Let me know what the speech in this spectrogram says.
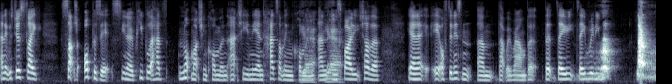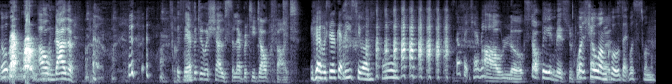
And it was just like such opposites, you know, people that had not much in common actually in the end had something in common Yeah, and yeah. inspired each other. Yeah, and it, it often isn't um, that way around, but but they they really. Oh, oh no, the. if they ever do a show, Celebrity Dog Fight. yeah, we should get these two on. Oh. Stop it, Cherry. Oh look! Stop being miserable. What's your one Tuppence. called? That what's this one then?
